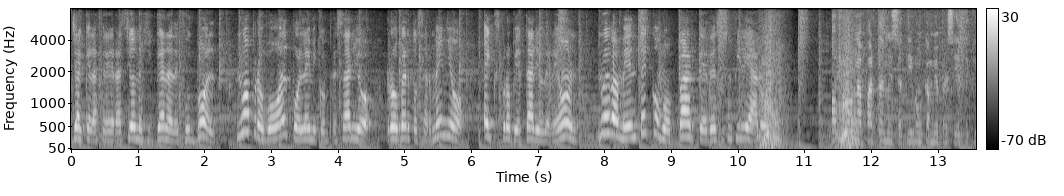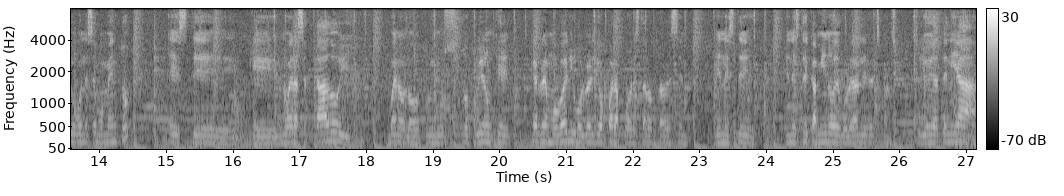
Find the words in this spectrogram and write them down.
ya que la Federación Mexicana de Fútbol no aprobó al polémico empresario Roberto Cermeño, expropietario de León, nuevamente como parte de sus afiliados. Fue una parte administrativa, un cambio de presidente que hubo en ese momento, este, que no era aceptado y bueno, lo, tuvimos, lo tuvieron que, remover y volver yo para poder estar otra vez en, este, en este camino de volver a la Liga Expansión. Yo ya tenía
